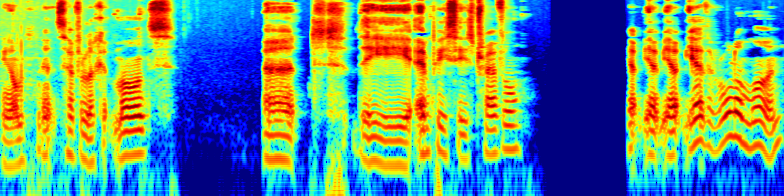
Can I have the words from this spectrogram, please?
Hang on. Let's have a look at mods. At the NPC's travel. Yep, yep, yep. Yeah, they're all on one.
